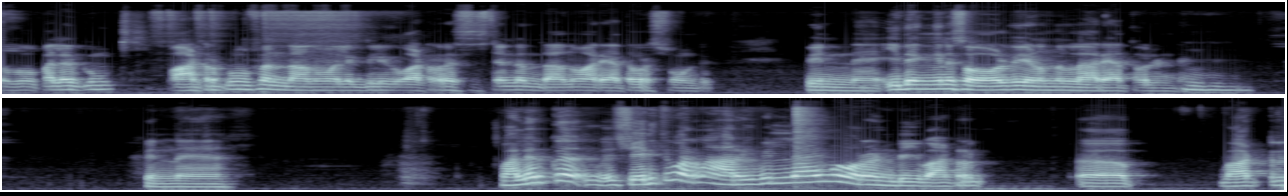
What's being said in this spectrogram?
അപ്പോൾ പലർക്കും വാട്ടർ പ്രൂഫ് എന്താണോ അല്ലെങ്കിൽ വാട്ടർ റെസിസ്റ്റന്റ് എന്താണോ അറിയാത്ത പ്രശ്നമുണ്ട്. പിന്നെ ഇതെങ്ങനെ സോൾവ് ചെയ്യണം എന്നുള്ള അറിയാത്തവരുണ്ട്. പിന്നെ പലർക്കും ശരിക്കും പറഞ്ഞ അറിവില്ലായ്മ കുറവുണ്ട് ഈ വാട്ടർ വാട്ടർ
